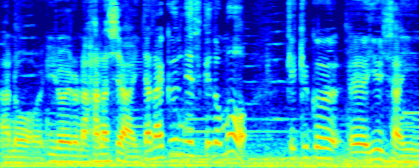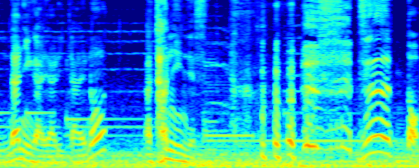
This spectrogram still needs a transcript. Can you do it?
あのいろいろな話はいただくんですけども結局、えー、ゆうじさんに何がやりたいの？担任です。ずっと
